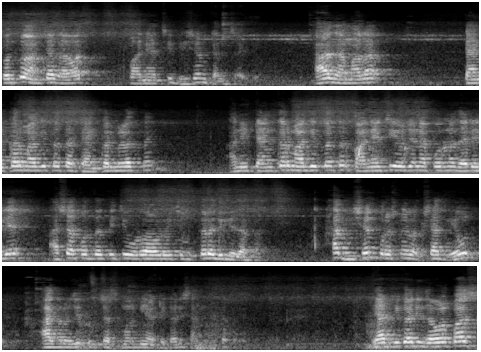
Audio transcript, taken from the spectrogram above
परंतु आमच्या गावात पाण्याची भीषण टंचाई आहे. आज आम्हाला टँकर मागितलं तर टँकर मिळत नाही आणि टँकर मागितलं तर पाण्याची योजना पूर्ण झालेली आहे अशा पद्धतीची उडवाउडवीची उत्तरं दिली जातात हा भीषण प्रश्न लक्षात घेऊन आज रोजी तुमच्यासमोर मी या ठिकाणी सांगण्याचा प्रयत्न या ठिकाणी जवळपास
